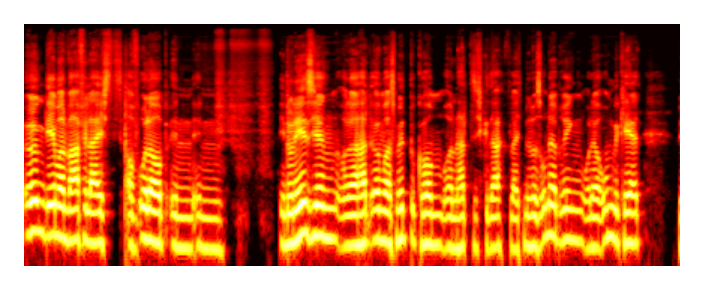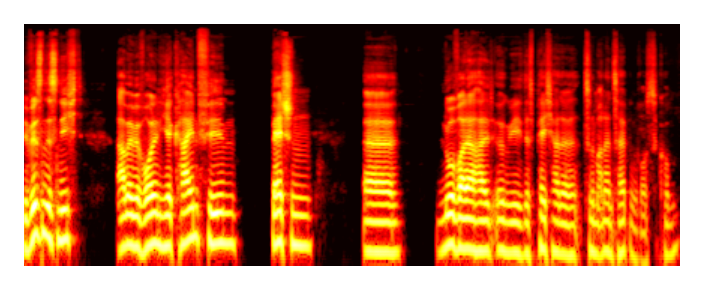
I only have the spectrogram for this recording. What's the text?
irgendjemand war vielleicht auf Urlaub in, in Indonesien oder hat irgendwas mitbekommen und hat sich gedacht, vielleicht müssen wir es unterbringen oder umgekehrt. Wir wissen es nicht, aber wir wollen hier keinen Film bashen, äh, nur weil er halt irgendwie das Pech hatte, zu einem anderen Zeitpunkt rauszukommen.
